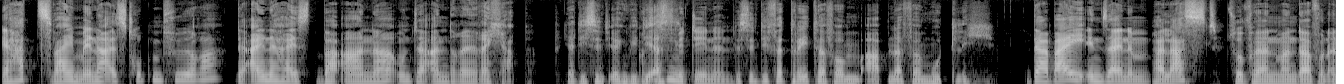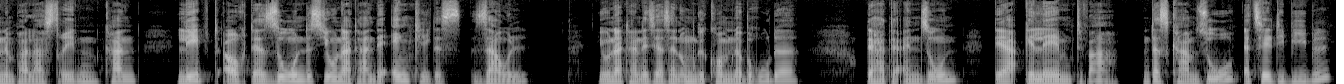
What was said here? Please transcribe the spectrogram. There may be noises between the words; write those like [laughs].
Er hat zwei Männer als Truppenführer. Der eine heißt Baana und der andere Rechab. Ja, die sind irgendwie Was die ersten. mit denen? Das sind die Vertreter vom Abner vermutlich. Dabei in seinem Palast, sofern man da von einem Palast reden kann, lebt auch der Sohn des Jonathan, der Enkel des Saul. Jonathan ist ja sein umgekommener Bruder. Der hatte einen Sohn, der gelähmt war. Und das kam so, erzählt die Bibel.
